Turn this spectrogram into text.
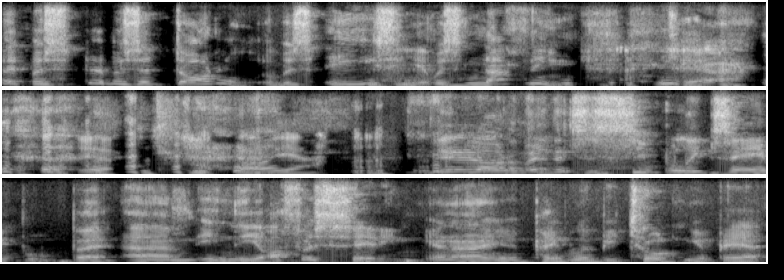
it was it was a doddle. It was easy. It was nothing. yeah. yeah. Oh yeah. You know what I mean? That's a simple example. But um, in the office setting, you know, people would be talking about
